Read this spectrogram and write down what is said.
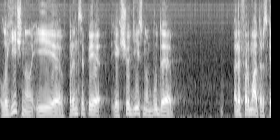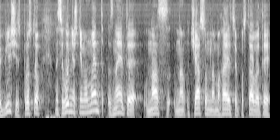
Логічно, і в принципі, якщо дійсно буде реформаторська більшість, просто на сьогоднішній момент, знаєте, у нас на, часом намагаються поставити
